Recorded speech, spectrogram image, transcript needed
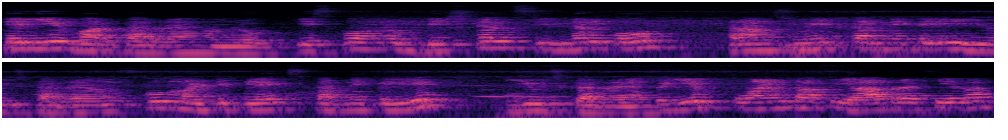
के लिए वर्क कर रहे हैं हम लोग। इसको हम लोग डिजिटल सिग्नल को ट्रांसमिट करने के लिए यूज़ कर रहे हैं। उसको मल्टीप्लेक्स करने के लिए यूज़ कर रहे हैं। तो ये पॉइंट आप याद रखिएगा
